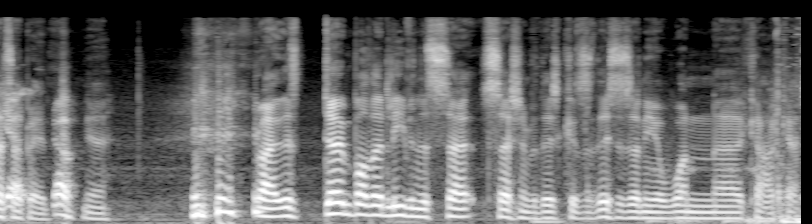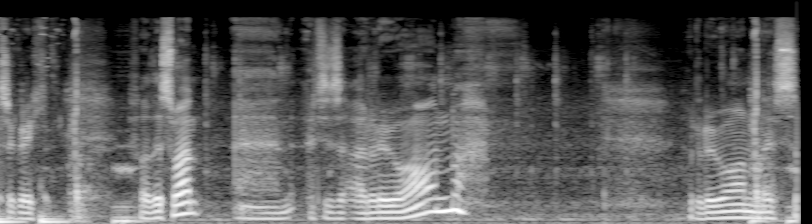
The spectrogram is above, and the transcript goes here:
Yeah, setup in. go. Yeah. right, this, don't bother leaving the se- session for this because this is only a one uh, car category for this one. And it is a Rouen. Rouen Les Is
